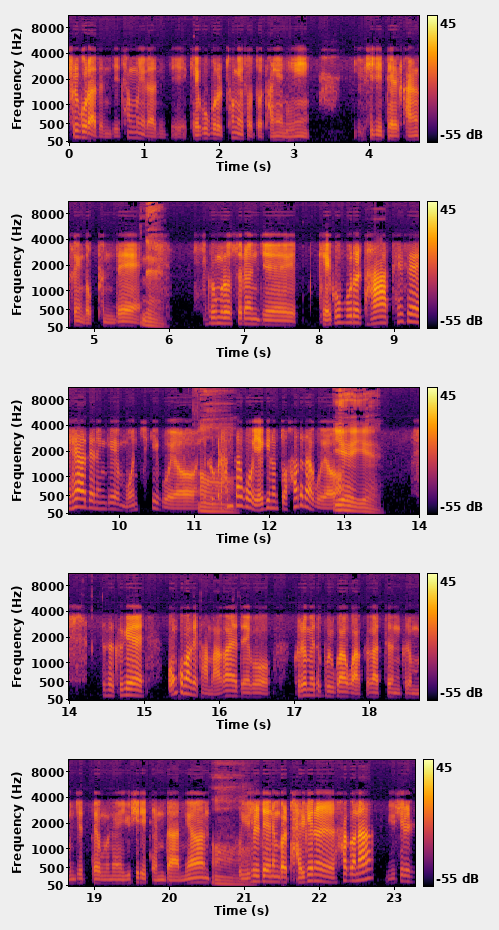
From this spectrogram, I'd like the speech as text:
출구라든지 창문이라든지 개구부를 통해서도 당연히 유실이 될 가능성이 높은데 네. 지금으로서는 이제 개구부를 다 폐쇄해야 되는 게 원칙이고요. 근데 그걸 어. 한다고 얘기는 또 하더라고요. 예, 예. 그래서 그게 꼼꼼하게 다 막아야 되고 그럼에도 불구하고 아까 같은 그런 문제 때문에 유실이 된다면 어. 그 유실되는 걸 발견을 하거나 유실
